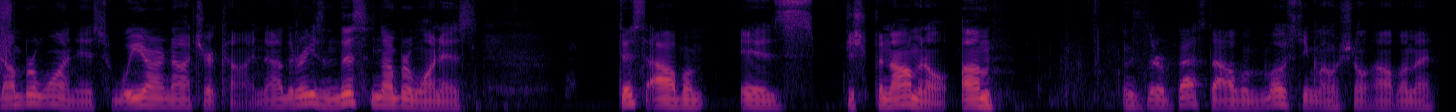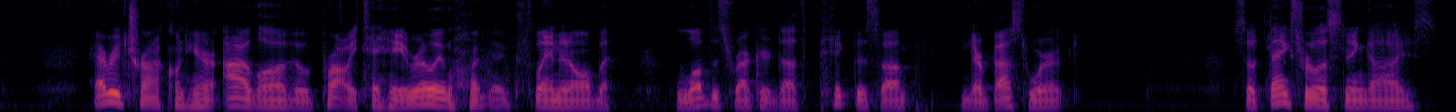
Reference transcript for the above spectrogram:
number one is We Are Not Your Kind. Now, the reason this is number one is this album is just phenomenal. Um, it was their best album, most emotional album, and every track on here I love. It would probably take me really long to explain it all, but love this record. Does pick this up, their best work. So thanks for listening, guys.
